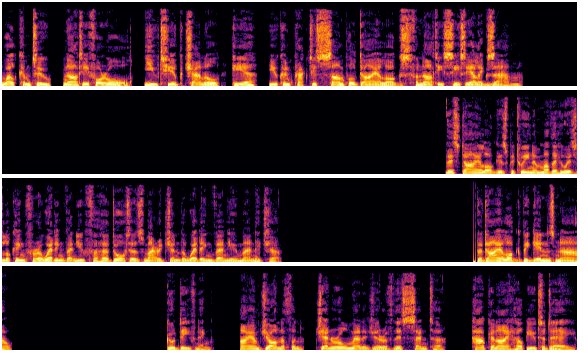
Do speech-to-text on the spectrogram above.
Welcome to NAATI for All YouTube channel. Here, you can practice sample dialogues for NAATI CCL exam. This dialogue is between a mother who is looking for a wedding venue for her daughter's marriage and the wedding venue manager. The dialogue begins now. Good evening. I am Jonathan, General Manager of this center. How can I help you today?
